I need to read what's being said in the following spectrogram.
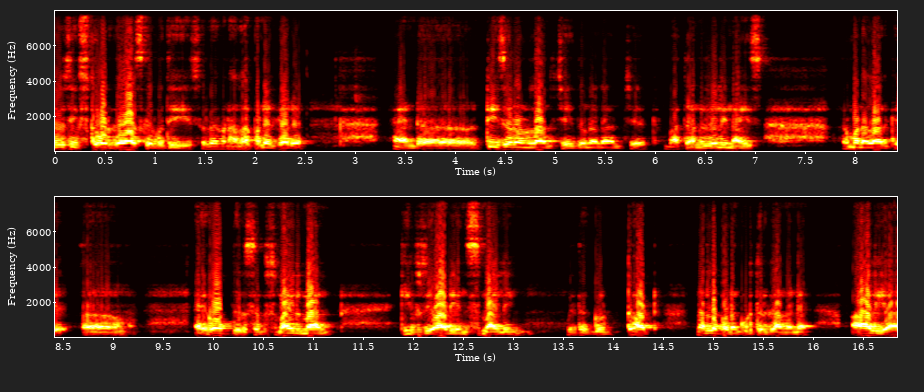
music score Gavaskar பற்றி சொல்ல நல்லா பண்ணியிருக்காரு அண்ட் டீசரும் நல்லா இருந்துச்சு இதுவும் நல்லா இருந்துச்சு. பார்த்தா ரியலி நைஸ் ரொம்ப நல்லா இருக்கு I hope this smile man keeps the audience smiling with a good thought நல்ல படம் கொடுத்துருக்காங்கன்னு. ஆலியா.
